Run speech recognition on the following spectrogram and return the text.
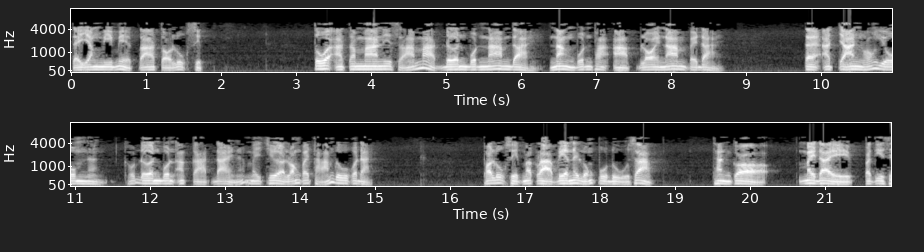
แต่ยังมีเมตตาต่อลูกศิษย์ตัวอาตมานี่สามารถเดินบนน้ำได้ นั่งบนผ้าอาบลอยน้ำไปได้ แต่อาจารย์ของโยมนั่น เขาเดินบนอากาศได้นะไม่เชื่อลองไปถามดูก็ได้ พอลูกศิษย์มากราบเรียนให้หลวงปู่ดูทราบ ท่านก็ไม่ได้ปฏิเส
